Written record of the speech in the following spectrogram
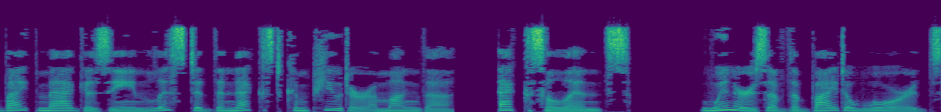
Byte magazine listed the Next computer among the «excellence» winners of the Byte Awards,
